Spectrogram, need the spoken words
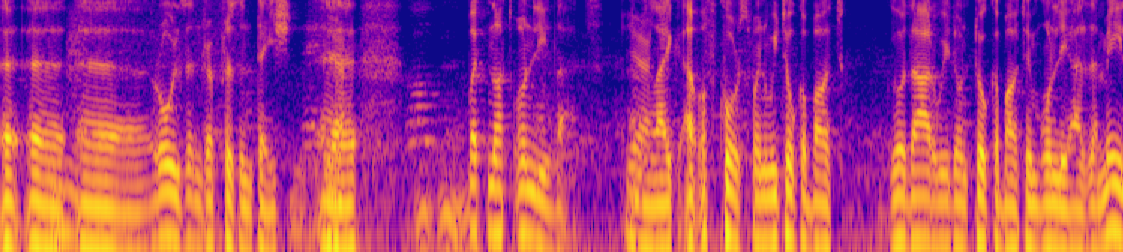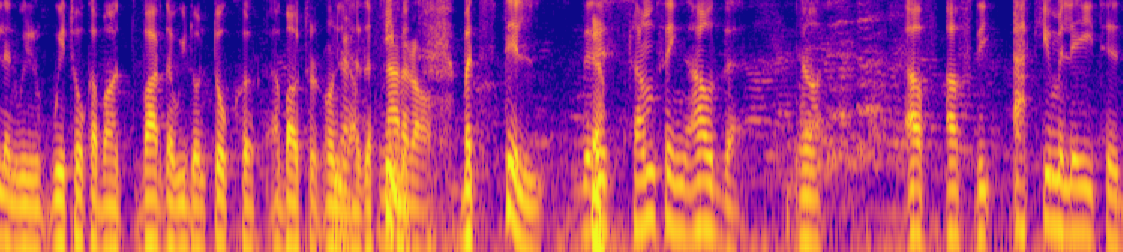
uh, uh, roles and representation. Uh, Yeah. But not only that. Yeah. like, uh, of course, when we talk about Godard, we don't talk about him only as a male, and we, we talk about Varda, we don't talk her, about her only No, as a female. not female. at all. But still, there is Yeah. something out there, you know, of of the accumulated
